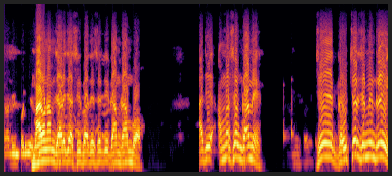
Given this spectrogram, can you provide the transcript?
મારું નામ જાડેજા શ્રીભા દેસરજી ગામ રામવાવ આજે અમરસર ગામે જે ગૌચર જમીન રહી,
